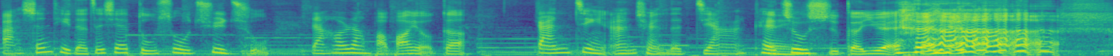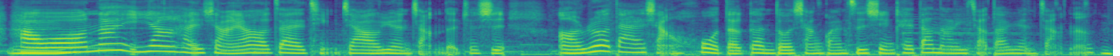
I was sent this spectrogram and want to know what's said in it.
把身体的这些毒素去除，然后让宝宝有个干净安全的家，可以住十个月。好哦，那一样还想要再请教院长的，就是，呃，如果大家想获得更多相关资讯，可以到哪里找到院长呢？嗯，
